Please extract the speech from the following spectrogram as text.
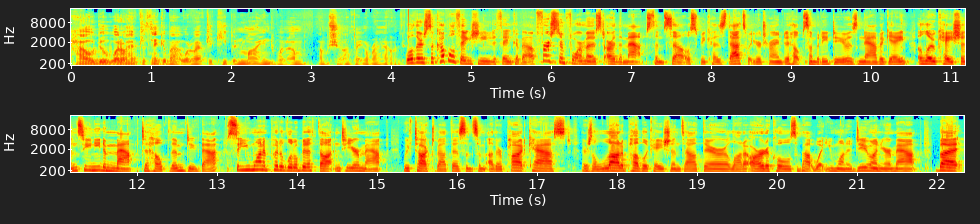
how do what do I have to think about? What do I have to keep in mind when I'm I'm shopping around? Well, there's a couple things you need to think about. First and foremost are the maps themselves because that's what you're trying to help somebody do is navigate a location. So you need a map to help them do that. So you want to put a little bit of thought into your map. We've talked about this in some other podcasts. There's a lot of publications out there, a lot of articles about what you want to do on your map, but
